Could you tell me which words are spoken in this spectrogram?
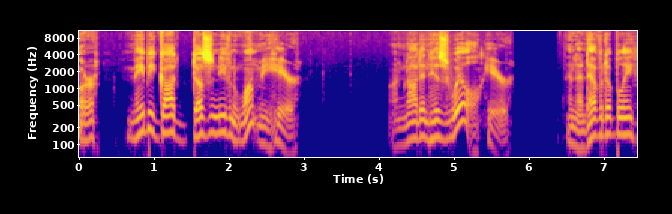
Or maybe God doesn't even want me here. I'm not in His will here. And inevitably,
